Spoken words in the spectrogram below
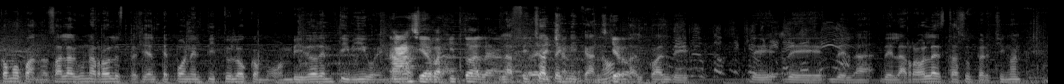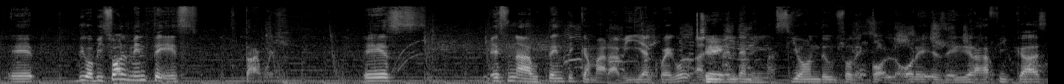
como cuando sale alguna rol especial te pone el título como un video de MTV, güey. Ah, sí, abajito a la La ficha técnica, ¿no? Tal cual de, de, la, de la rola está súper chingón. Eh, digo, visualmente es... Está, güey es, es una auténtica maravilla el juego a nivel de animación, de uso de colores, de gráficas,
